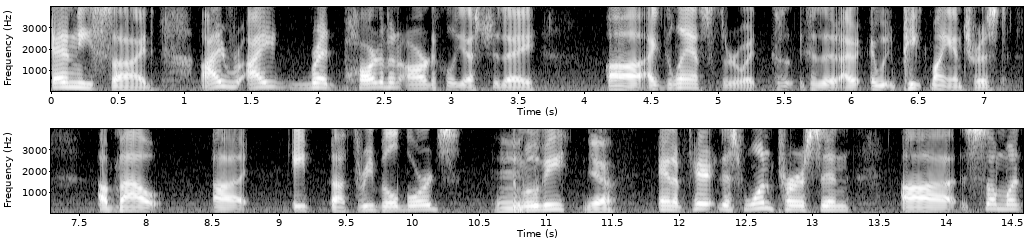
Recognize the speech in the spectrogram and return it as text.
any side. I, I read part of an article yesterday. Uh, I glanced through it because it, it piqued my interest about uh, eight, uh, three billboards, the Mm. movie, Yeah. and appear, this one person, uh, someone,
